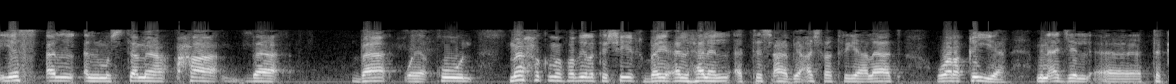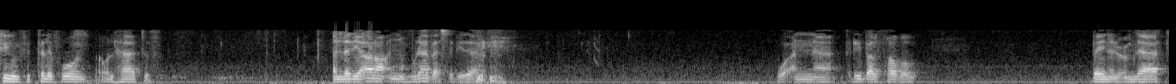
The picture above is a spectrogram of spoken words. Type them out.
يسأل المستمع حاء باء ويقول ما حكم فضيلة الشيخ بيع الهلل التسعة بعشرة ريالات ورقية من أجل آه التكريم في التلفون أو الهاتف؟ الذي أرى أنه لا بأس بذلك. وأن ربا الفضل بين العملات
